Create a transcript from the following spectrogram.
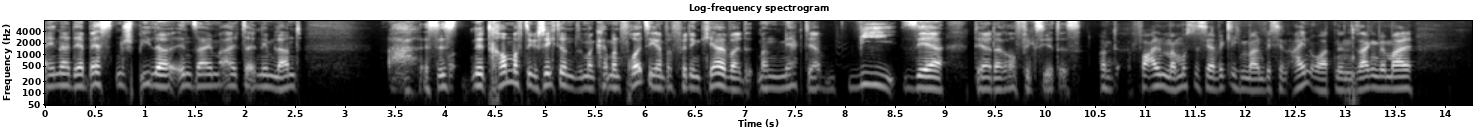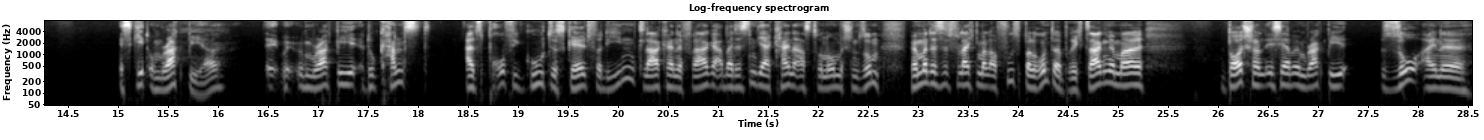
einer der besten Spieler in seinem Alter in dem Land. Ah, es ist eine traumhafte Geschichte und man, kann, man freut sich einfach für den Kerl, weil man merkt ja, wie sehr der darauf fixiert ist. Und vor allem, man muss es ja wirklich mal ein bisschen einordnen. Sagen wir mal, es geht um Rugby, ja. Äh, im Rugby, du kannst als Profi gutes Geld verdienen, klar, keine Frage, aber das sind ja keine astronomischen Summen. Wenn man das jetzt vielleicht mal auf Fußball runterbricht, sagen wir mal, Deutschland ist ja im Rugby so eine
